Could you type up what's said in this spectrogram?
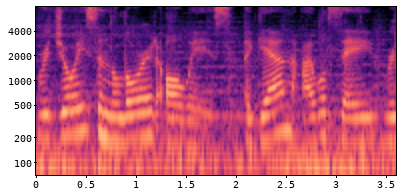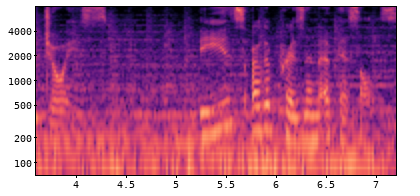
Rejoice in the Lord always. Again, I will say, rejoice. These are the prison epistles.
